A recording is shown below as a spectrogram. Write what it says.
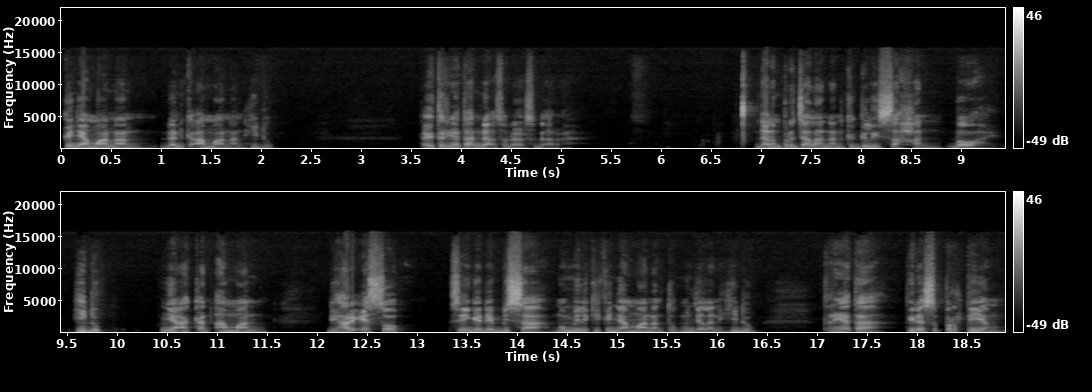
kenyamanan dan keamanan hidup? Tapi ternyata tidak, saudara-saudara. Dalam perjalanan kegelisahan bahwa hidupnya akan aman, di hari esok sehingga dia bisa memiliki kenyamanan untuk menjalani hidup, ternyata tidak seperti yang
